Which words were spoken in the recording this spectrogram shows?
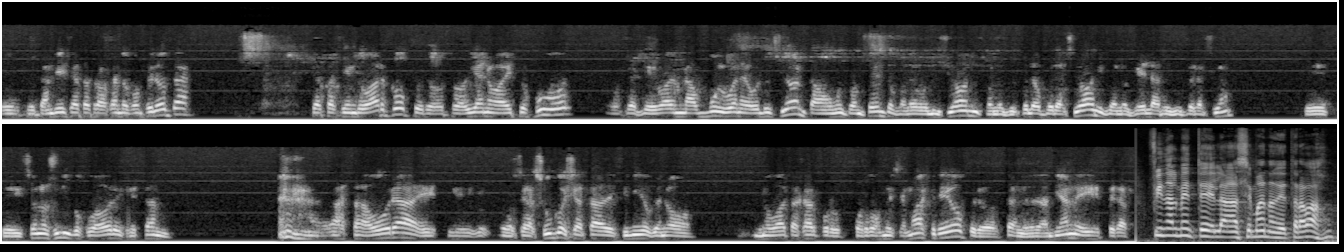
este, también ya está trabajando con pelota, ya está haciendo arco, pero todavía no ha hecho fútbol, o sea que va en una muy buena evolución, estamos muy contentos con la evolución, con lo que fue la operación y con lo que es la recuperación. Este, son los únicos jugadores que están hasta ahora, este, o sea, Zuko ya está definido que no, no va a atajar por, dos meses más, creo, pero está en Damián es esperar. Finalmente, la semana de trabajo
